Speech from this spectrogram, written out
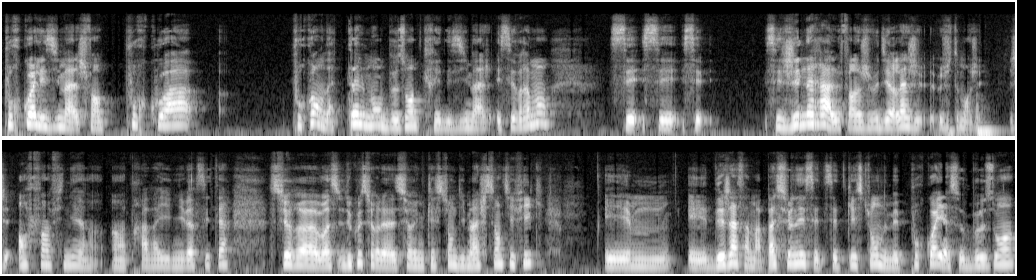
pourquoi les images, enfin, pourquoi pourquoi on a tellement besoin de créer des images. Et c'est vraiment, c'est général. Enfin, je veux dire, là, justement, j'ai enfin fini un, travail universitaire sur, euh, du coup, sur, sur une question d'image scientifique. Et, et, déjà, ça m'a passionné cette, cette question de mais pourquoi il y a ce besoin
